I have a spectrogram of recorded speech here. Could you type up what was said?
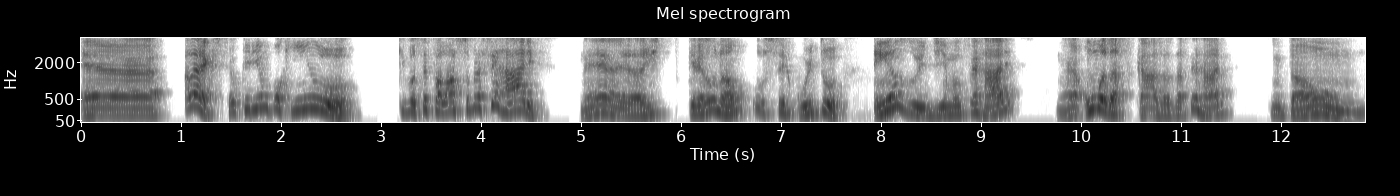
É... Alex, eu queria um pouquinho que você falasse sobre a Ferrari. Né? A gente, querendo ou não, o circuito Enzo e Dimo Ferrari, né? uma das casas da Ferrari. Então,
